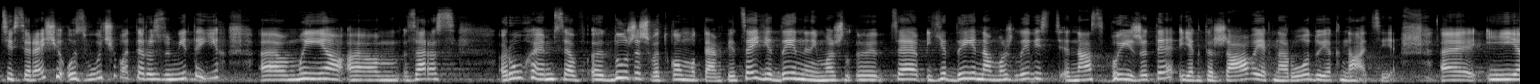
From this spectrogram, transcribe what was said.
ці всі речі озвучувати, розуміти їх. Е, Ми ем, зараз. Рухаємося в е, дуже швидкому темпі. Це єдиний е, це єдина можливість нас вижити як держави, як народу, як нації. Е, І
